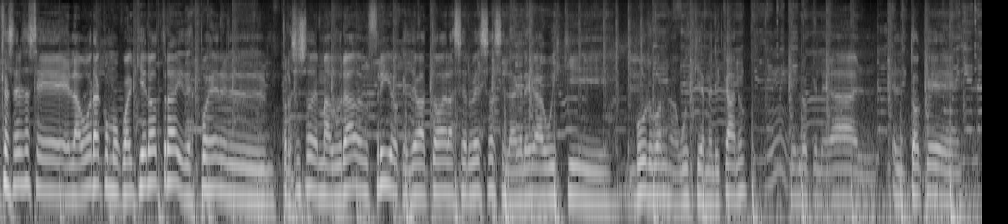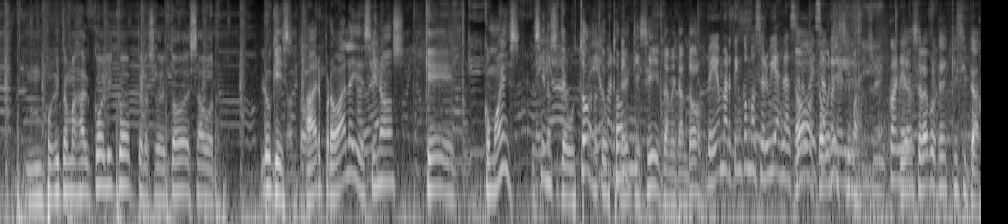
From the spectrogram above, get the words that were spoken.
Esta cerveza se elabora como cualquier otra y después en el proceso de madurado en frío que lleva toda la cerveza se le agrega whisky bourbon o whisky americano, que es lo que le da el, el toque un poquito más alcohólico, pero sobre todo de sabor. Luquis, a ver, probala y decinos qué, cómo es. Decinos si te gustó o no te gustó. Exquisita, me encantó. Veía Martín cómo servías la No, cerveza está con el, buenísima. con el, Pídansela porque es exquisita.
